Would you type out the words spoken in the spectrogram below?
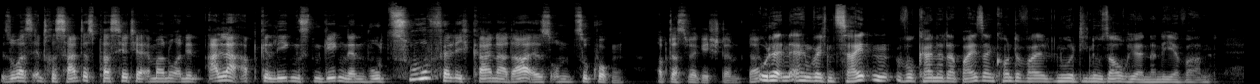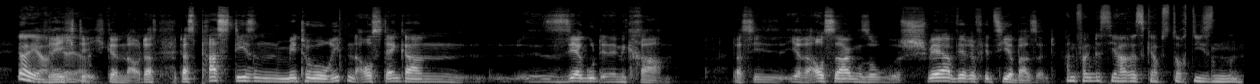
sowas Interessantes passiert ja immer nur in den allerabgelegensten Gegenden, wo zufällig keiner da ist, um zu gucken ob das wirklich stimmt. Ne? Oder in irgendwelchen Zeiten, wo keiner dabei sein konnte, weil nur Dinosaurier in der Nähe waren. Ja, ja. Richtig, ja, ja. genau. Das, das passt diesen Meteoritenausdenkern sehr gut in den Kram. Dass sie ihre Aussagen so schwer verifizierbar sind. Anfang des Jahres gab es doch diesen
